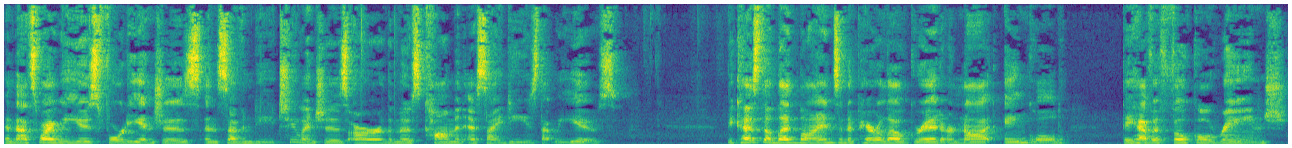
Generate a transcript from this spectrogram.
And that's why we use 40 inches and 72 inches are the most common SIDs that we use. Because the lead lines in a parallel grid are not angled, they have a focal range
